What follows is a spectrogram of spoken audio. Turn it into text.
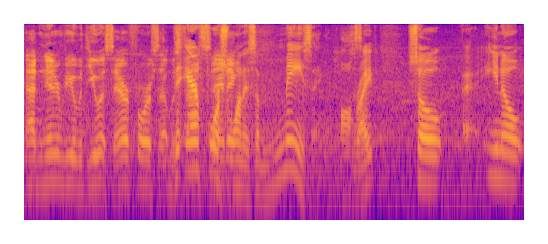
had an interview with U.S. Air Force. That was the Air Force one is amazing, Awesome. right? So, uh, you know,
